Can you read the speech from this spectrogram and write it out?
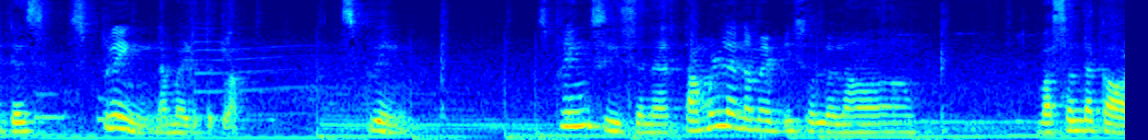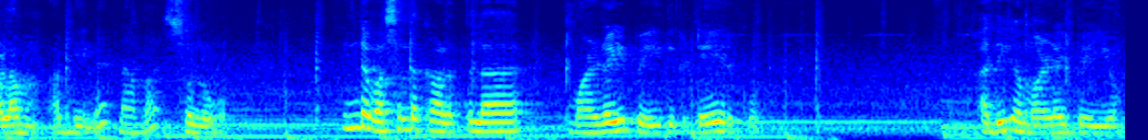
it is spring நம்ம எடுத்துக்கலாம். ஸ்ப்ரிங் ஸ்ப்ரிங் சீசனை தமிழில் நம்ம எப்படி சொல்லலாம்? வசந்த காலம் அப்படின்னு நாம் சொல்லுவோம். இந்த வசந்த காலத்தில் மழை பெய்துக்கிட்டே இருக்கும். அதிக மழை பெய்யும்.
